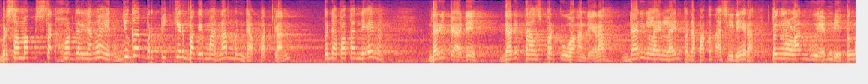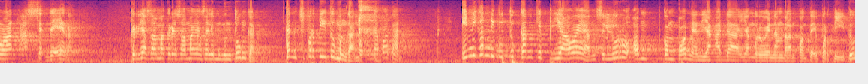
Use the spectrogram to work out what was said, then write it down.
bersama stakeholder yang lain juga berpikir bagaimana mendapatkan pendapatan daerah dari PAD, dari transfer keuangan daerah, dari lain-lain pendapatan asli daerah, pengelolaan BUMD, pengelolaan aset daerah, kerjasama-kerjasama yang saling menguntungkan. Kan seperti itu menggali pendapatan. Ini kan dibutuhkan kepiawaian seluruh om- komponen yang ada yang berwenang dalam konteks seperti itu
